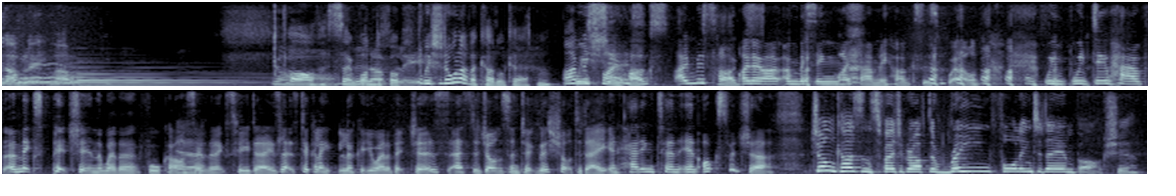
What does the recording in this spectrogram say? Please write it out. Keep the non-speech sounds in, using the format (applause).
Lovely, Mum. Oh, that's so wonderful. lovely. We should all have a cuddle curtain. I We miss my hugs. I miss hugs. I know, I- I'm missing my family hugs as well. (laughs) we, we do have a mixed picture in the weather forecast Yeah. over the next few days. Let's take a look at your weather pictures. Esther Johnson took this shot today in Headington in Oxfordshire. John Cousins photographed the rain falling today in Berkshire.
